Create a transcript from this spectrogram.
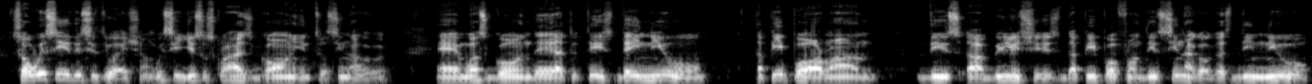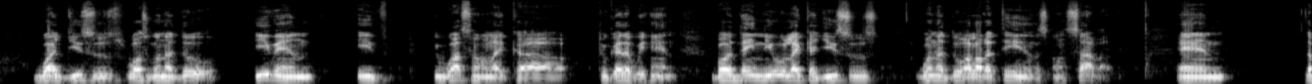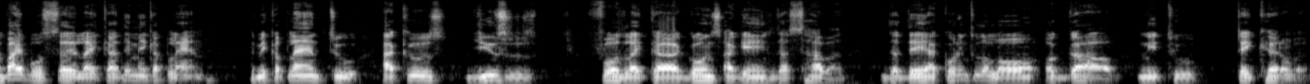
So we see this situation. We see Jesus Christ going into a synagogue and was going there to teach. They knew the people around these uh, villages, the people from these synagogues, they knew what Jesus was gonna do, even if it wasn't like uh, together with him. But they knew like uh, Jesus gonna do a lot of things on Sabbath, and the Bible said like uh, they make a plan. They make a plan to accuse Jesus for like uh, going against the Sabbath. That they, according to the law of God, need to take care of it.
